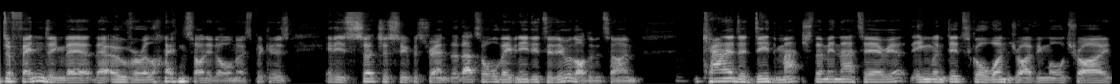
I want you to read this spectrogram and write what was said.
defending their their over reliance on it almost because it is such a super strength that that's all they've needed to do a lot of the time. Canada did match them in that area. England did score one driving maul try,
